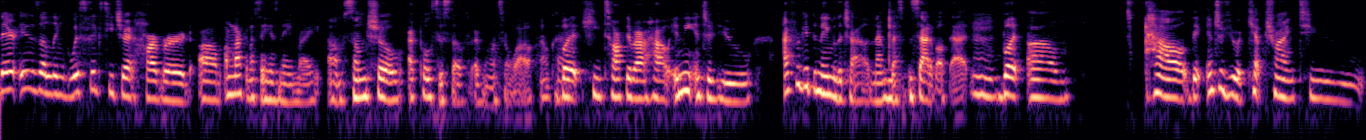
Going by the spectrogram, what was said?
there is a linguistics teacher at Harvard. Um, I'm not going to say his name right. Um, some show I post his stuff every once in a while. okay. But he talked about how in the interview, I forget the name of the child, and I'm mess- sad about that. Mhm. But um, how the interviewer kept trying to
